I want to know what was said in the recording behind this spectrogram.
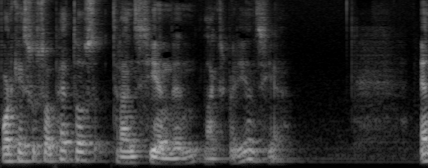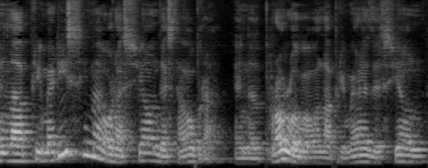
porque sus objetos trascienden la experiencia. En la primerísima oración de esta obra, en el prólogo a la primera edición,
